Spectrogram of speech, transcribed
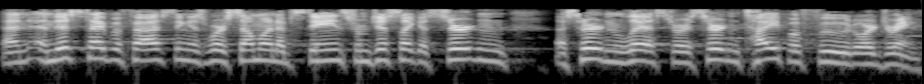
And, and this type of fasting is where someone abstains from just like a certain, a certain list or a certain type of food or drink.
